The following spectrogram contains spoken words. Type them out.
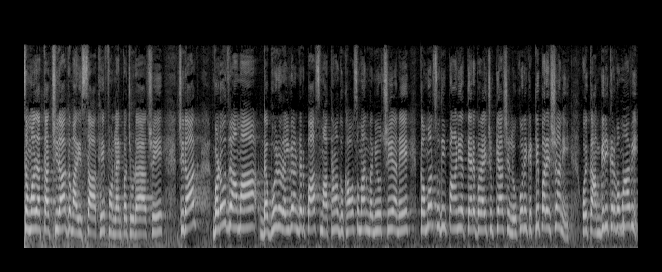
સંવાદદાતા ચિરાગ અમારી સાથે ફોનલાઈન પર જોડાયા છે. ચિરાગ, વડોદરામાં ડભોઈનો રેલવે અંડરપાસ માથાનો દુખાવો સમાન બન્યો છે અને કમર સુધી પાણી અત્યારે ભરાઈ ચૂક્યા છે. લોકોને કેટલી પરેશાની? કોઈ કામગીરી કરવામાં આવી?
